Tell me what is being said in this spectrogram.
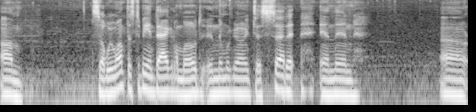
Um, so we want this to be in diagonal mode, and then we're going to set it and then uh,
